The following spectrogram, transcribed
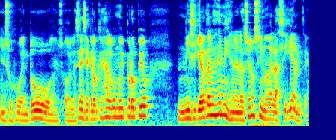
en su juventud, en su adolescencia. Creo que es algo muy propio, ni siquiera tal vez de mi generación, sino de la siguiente.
